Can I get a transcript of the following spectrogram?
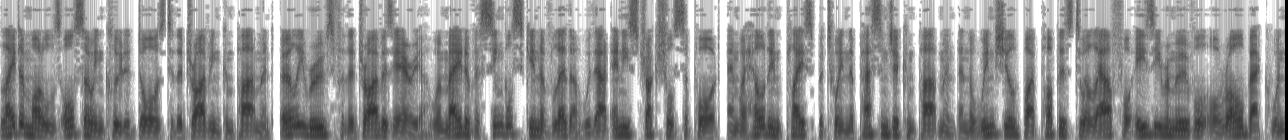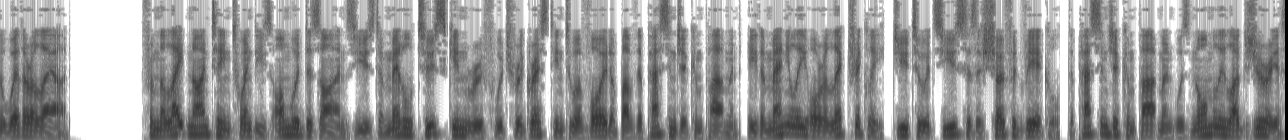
Later models also included doors to the driving compartment. Early roofs for the driver's area were made of a single skin of leather without any structural support, and were held in place between the passenger compartment and the windshield by poppers to allow for easy removal or rollback when the weather allowed. From the late 1920s onward designs used a metal two-skin roof which regressed into a void above the passenger compartment, either manually or electrically, due to its use as a chauffeured vehicle. The passenger compartment was normally luxurious,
